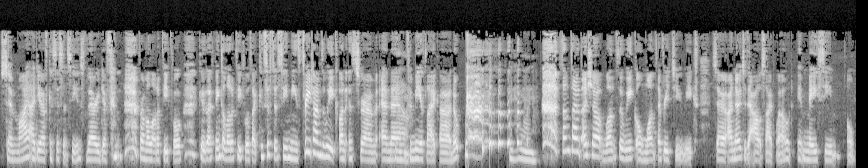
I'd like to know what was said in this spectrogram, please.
So my idea of consistency is very different from a lot of people because I think a lot of people is like consistency means three times a week on Instagram. And then yeah. for me, it's like, uh, nope. Mm-hmm. Sometimes I show up once a week or once every two weeks. So I know to the outside world, it may seem, oh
